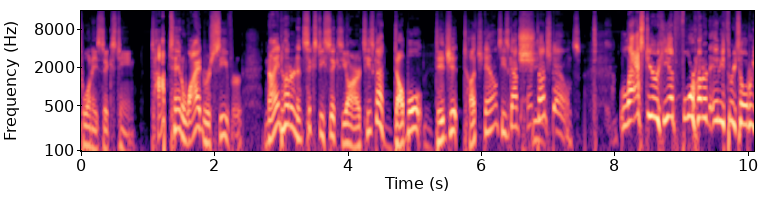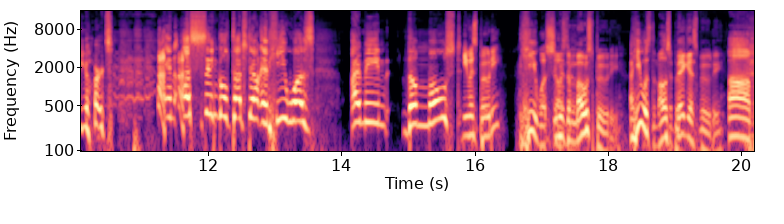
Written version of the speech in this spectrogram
2016. Top 10 wide receiver, 966 yards. He's got double digit touchdowns. He's got 10 touchdowns. Last year, he had 483 total yards and a single touchdown, and he was, I mean, the most. He was booty. He was so he was the most booty. He was the most The booty. biggest booty. Um,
